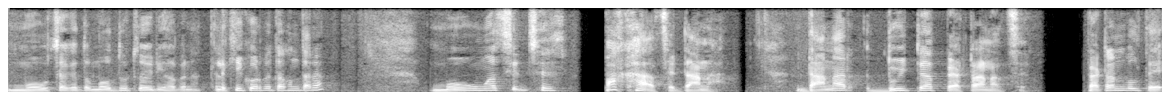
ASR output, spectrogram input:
মৌচাকে তো মধু তৈরি হবে না। তাহলে কি করবে তখন তারা? মৌমাছির যে পাখা আছে ডানা ডানার দুইটা প্যাটার্ন আছে। প্যাটার্ন বলতে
